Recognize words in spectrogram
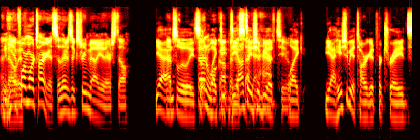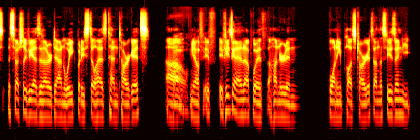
And he had if- four more targets, so there's extreme value there still. yeah, And absolutely. So Ben like woke up De- Diontae should be a too. like yeah he should be a target for trades, especially if he has another down week, but he still has ten targets. Um, Oh. you know if if, if he's going to end up with 120 plus targets on the season, you,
